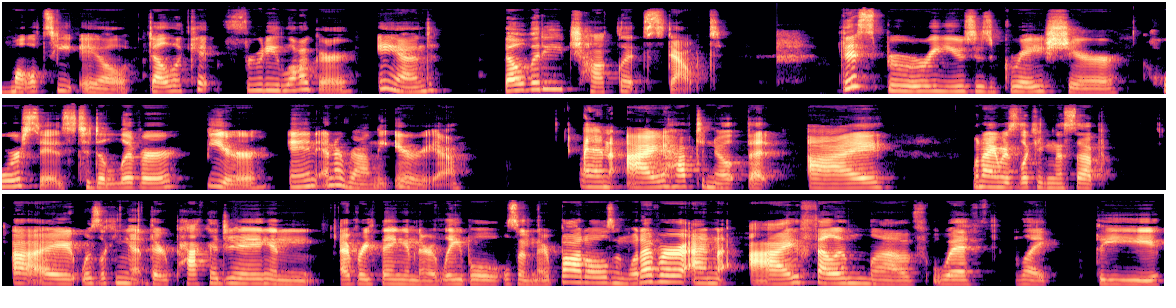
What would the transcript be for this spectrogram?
malty ale, delicate fruity lager, and velvety chocolate stout. This brewery uses Grey Shire horses to deliver beer in and around the area. And I have to note that I, when I was looking this up, I was looking at their packaging and everything and their labels and their bottles and whatever. And I fell in love with like the,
